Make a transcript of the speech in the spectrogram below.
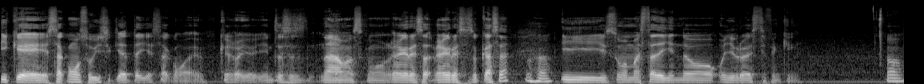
Y que está como su bicicleta y está como de, qué rollo. Y entonces nada más como regresa, regresa a su casa Ajá. y su mamá está leyendo un libro de Stephen King, Oh,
